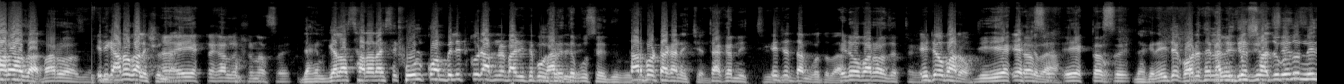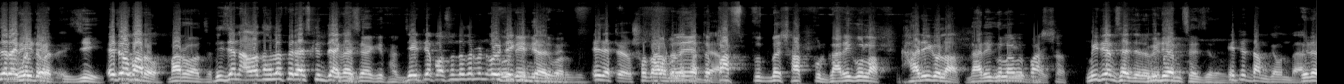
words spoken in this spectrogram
বারো হাজার। এদিকে আরও কালেকশন এই একটা কালেকশন আছে। দেখেন গ্লাস ছাড়া রাখছে ফুল কমপ্লিট করে আপনার বাড়িতে পৌঁছে বাড়িতে পৌঁছে দেবো। তারপর টাকা নিচ্ছেন। টাকা নিচ্ছি। এটার দাম কত ভাই? এটাও বারো হাজার টাকা। এটাও বারো। জি এই একটা একটা আছে এই একটা আছে। দেখেন এইটা ঘরে থাকলে নিজের সাজুগুজু নিজেরাই করতে পারবে। জি। এটাও বারো। বারো হাজার। ডিজাইন আলাদা হলে প্রাইস কিন্তু একই। যেটা পছন্দ করবেন ওইটাই কিনতে পারবে। এই একটা সোজা তারপরে একটা খাট ফুট বাই সাত ফুট গাড়ি গোলাপ। গাড়ি গোলাপে পাঁচ সাত মিডিয়াম সাইজের মিডিয়াম সাইজের এটার দাম কেমন ভাই? এটা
